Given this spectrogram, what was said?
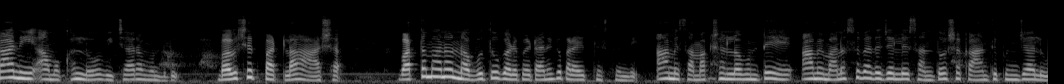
కానీ ఆ ముఖంలో విచారం ఉండదు. భవిష్యత్ పట్ల ఆశ. వర్తమానం నవ్వుతూ గడపడానికి ప్రయత్నిస్తుంది. ఆమె సమక్షంలో ఉంటే ఆమె మనసు వెదజల్లే సంతోష కాంతి పుంజాలు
